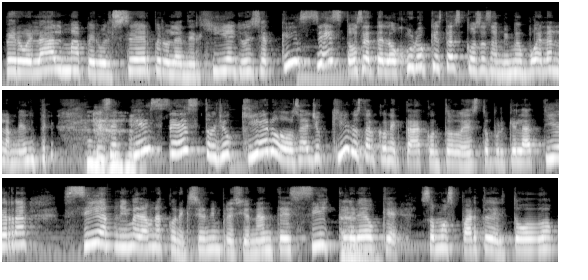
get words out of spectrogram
pero el alma, pero el ser, pero la energía. Yo decía, ¿qué es esto? O sea, te lo juro que estas cosas a mí me vuelan la mente. Dice, ¿qué es esto? Yo quiero, o sea, yo quiero estar conectada con todo esto, porque la tierra sí a mí me da una conexión impresionante, sí creo que somos parte del todo.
